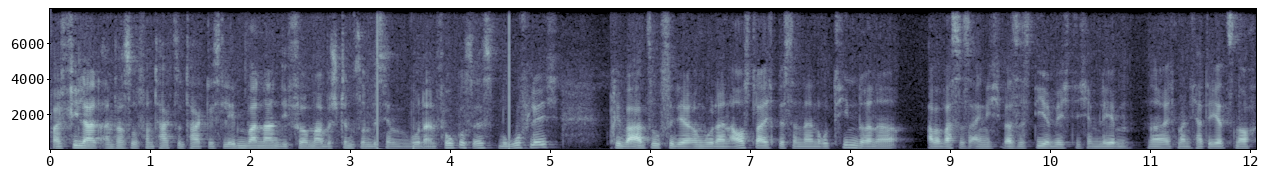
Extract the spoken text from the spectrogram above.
Weil viele halt einfach so von Tag zu Tag durchs Leben wandern. Die Firma bestimmt so ein bisschen, wo dein Fokus ist, beruflich. Privat suchst du dir irgendwo deinen Ausgleich, bist in deinen Routinen drin. Aber was ist eigentlich, was ist dir wichtig im Leben? Ne? Ich meine, ich hatte jetzt noch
